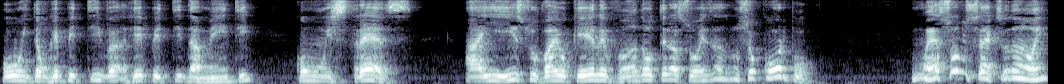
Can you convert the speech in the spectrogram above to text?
ou então repetiva, repetidamente como um estresse, aí isso vai o que? Levando alterações no seu corpo. Não é só no sexo não, hein?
